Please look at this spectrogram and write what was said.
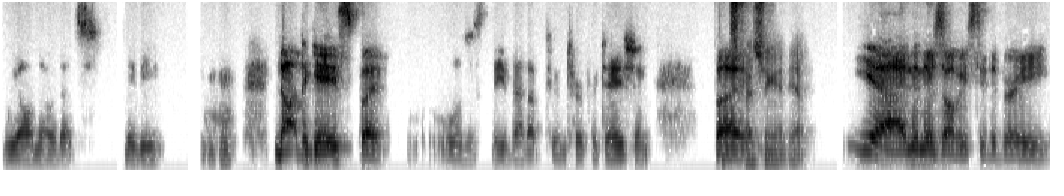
we all know that's maybe not the case but we'll just leave that up to interpretation. But stretching it yeah. Yeah and then there's obviously the very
